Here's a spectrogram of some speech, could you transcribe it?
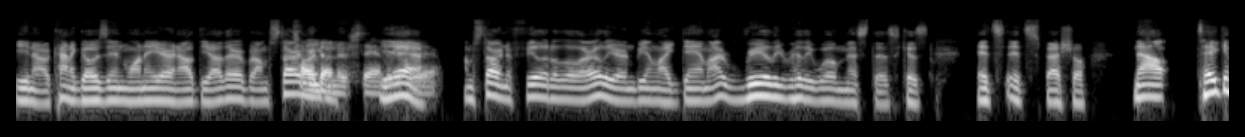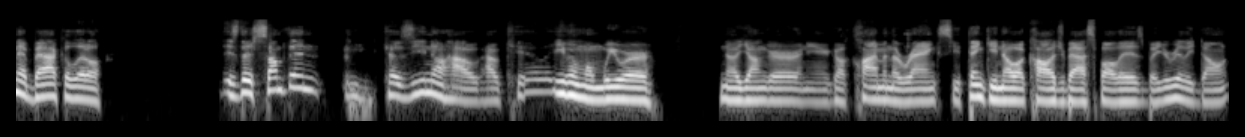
you know, it kind of goes in one ear and out the other. But I'm starting it's hard to, understand. Yeah, it, yeah. I'm starting to feel it a little earlier and being like, damn, I really, really will miss this because it's, it's special. Now, taking it back a little, is there something because you know how how even when we were you know younger and you go climbing the ranks you think you know what college basketball is but you really don't.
